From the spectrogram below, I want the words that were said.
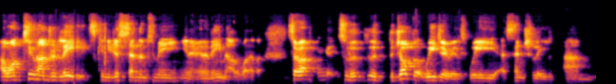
I want 200 leads. Can you just send them to me, you know, in an email or whatever?" So, uh, so the, the, the, job that we do is we essentially um,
